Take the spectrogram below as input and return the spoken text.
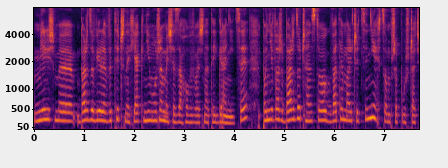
Mieliśmy bardzo wiele wytycznych, jak nie możemy się zachowywać na tej granicy, ponieważ bardzo często Gwatemalczycy nie chcą przepuszczać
